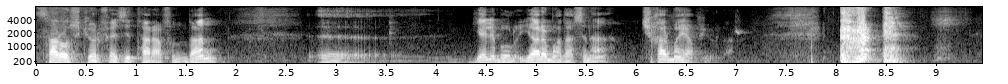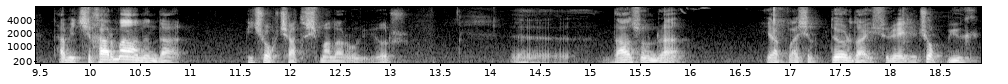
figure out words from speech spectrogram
Saros Körfezi tarafından e, Gelibolu Yarımadası'na çıkarma yapıyorlar. Tabi çıkarma anında birçok çatışmalar oluyor. E, daha sonra yaklaşık 4 ay süreyle çok büyük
